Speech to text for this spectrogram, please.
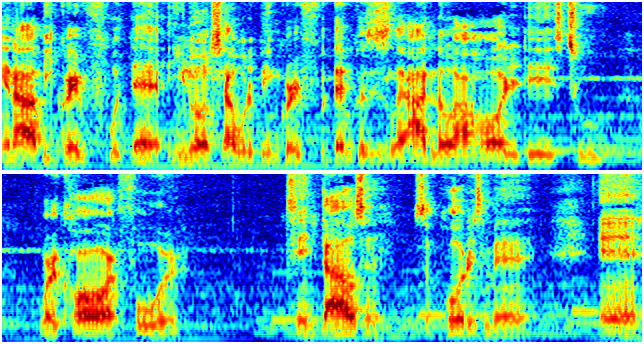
and I'll be grateful with that. You know what I'm saying? I would have been grateful with that because it's like I know how hard it is to work hard for 10,000 supporters, man. And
